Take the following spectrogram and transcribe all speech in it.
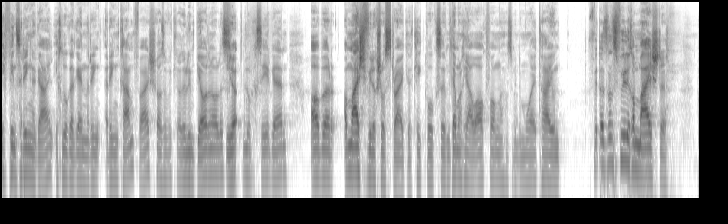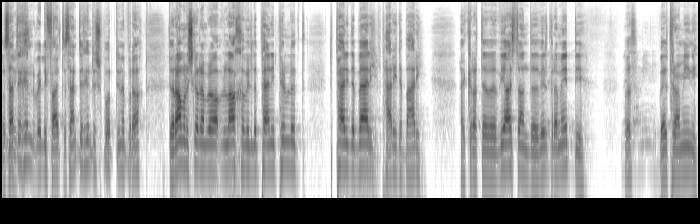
Ich finde das Ringen geil. Ich schaue auch gerne Ring, Ringkämpfe, weißt du? Also wirklich an den Olympiaden und alles. Ja. Schaue ich sehr gerne. Aber am meisten fühle ich schon Striker, Kickboxen. Mit dem habe ich ja auch angefangen, also mit dem Muay Thai. Und für das, das fühle ich am meisten. Was hat dich in, welche Fighters haben dich in den Sport hineingebracht? Der Ramon ist gerade am Lachen, weil der Penny Pimlet, der Perry der Barry, Perry der Barry, hat gerade, äh, wie heißt dann, der Veltrametti? Was? Veltramini.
